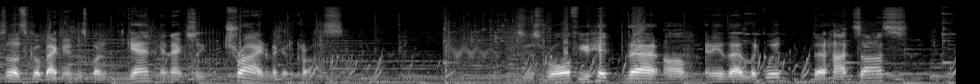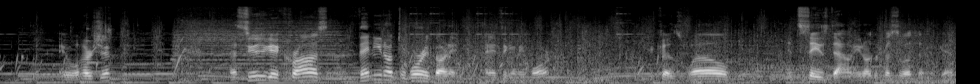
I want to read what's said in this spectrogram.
So let's go back and hit this button again and actually try to make it across. So just roll. If you hit that, um, any of that liquid, that hot sauce, it will hurt you. As soon as you get across, then you don't have to worry about it, anything anymore. Because, well, it stays down. You don't have to press the button again.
